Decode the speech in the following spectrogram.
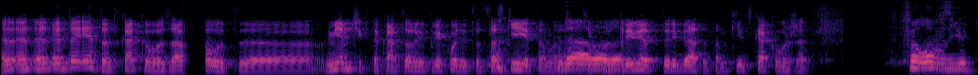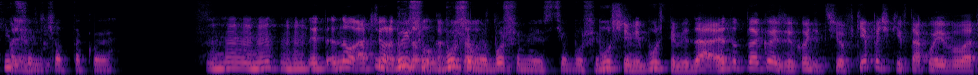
Э, э, э, Это этот, как его зовут, мемчик-то, который приходит со скейтом, Да, типа, да, да. привет, ребята, там, kids, как его же? Fellow of you kids Блин. или что-то такое. Это, ну, актер это Бушами, забыл, как бушами, зовут. бушами, Стив Бушами. Бушами, бушами, да. Этот такой же ходит еще в кепочке, в такой в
